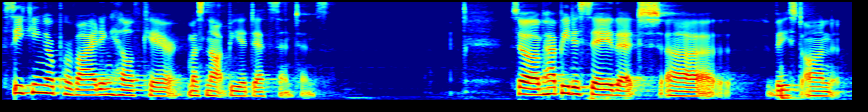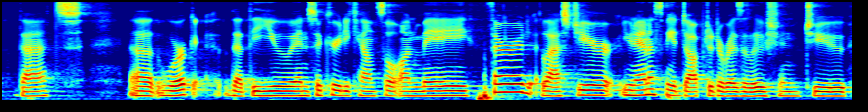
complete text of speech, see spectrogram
Seeking or providing healthcare must not be a death sentence. So I'm happy to say that uh, based on that uh, work that the UN Security Council on May 3rd last year unanimously adopted a resolution to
